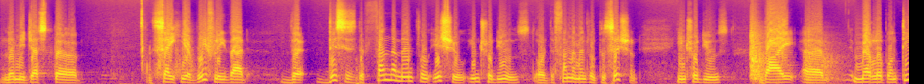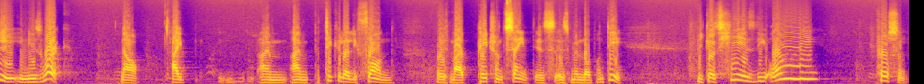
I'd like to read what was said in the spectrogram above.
let me just uh, say here briefly that the, this is the fundamental issue introduced, or the fundamental position introduced by uh, Merleau-Ponty in his work. Now, I, I'm, I'm particularly fond, or my patron saint is, is Merleau-Ponty, because he is the only person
